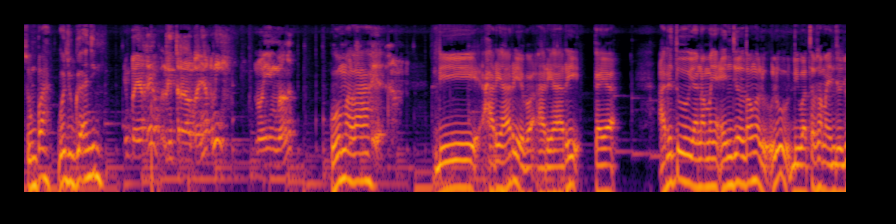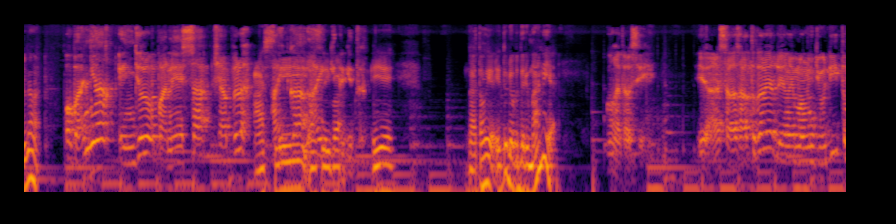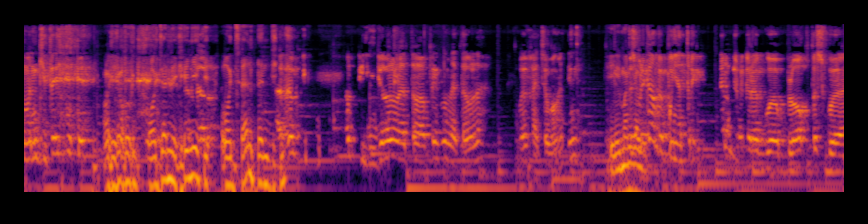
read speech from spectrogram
Sumpah gue juga anjing Ini banyaknya literal banyak nih. Annoying banget. Gue malah Ya. di hari-hari ya pak Hari-hari kayak Ada tuh yang namanya Angel tau gak lu? Lu di Whatsapp sama Angel juga gak? Oh banyak, Angel, Vanessa, siapa lah? Asli, Aika, asli Aik, pak gitu-gitu. Iya Gak tau ya itu dapat dari mana ya? Gue gak tahu sih. Ya salah satu kali ada yang emang judi temen kita Oh iya Ojan nih kayaknya Ojan anjing atau, atau pinjol atau apa gue nggak tahu lah. Gue kacau banget ini. Hilman Terus kali mereka sampai punya trik. Kan gara-gara gue blok terus gue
